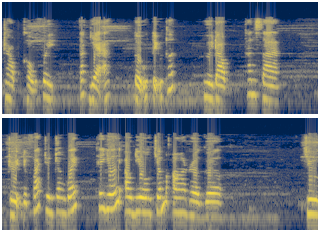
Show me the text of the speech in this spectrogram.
trọc khẩu vị Tác giả Tửu Tiểu Thích Người đọc Thanh Xà Truyện được phát trên trang web thế giới audio.org Chương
